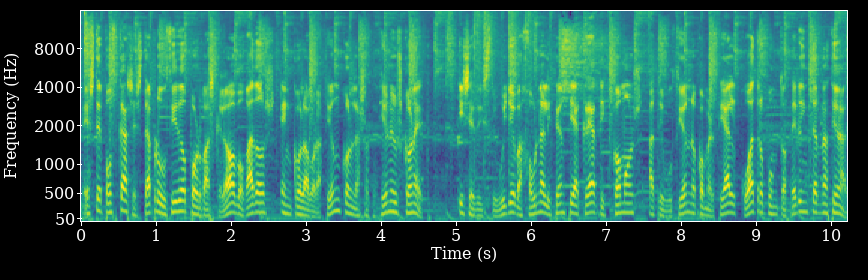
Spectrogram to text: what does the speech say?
Este podcast está producido por Basqueló Abogados en colaboración con la Asociación Eusconet y se distribuye bajo una licencia Creative Commons Atribución No Comercial 4.0 Internacional.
